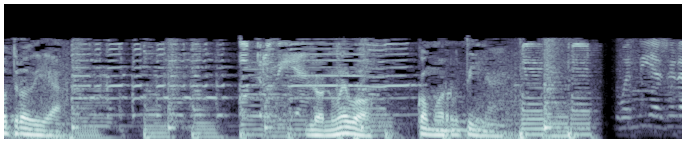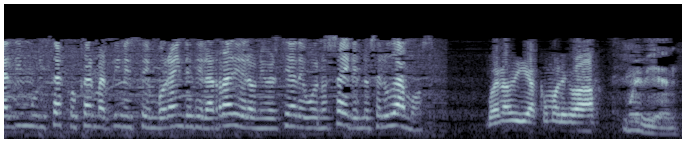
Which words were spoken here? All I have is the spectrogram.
Otro día. Otro día. Lo nuevo como rutina. Buen día, Geraldine Murizás, Oscar Martínez Emborain desde la radio de la Universidad de Buenos Aires. Los saludamos. Buenos días, ¿cómo les va? Muy bien.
